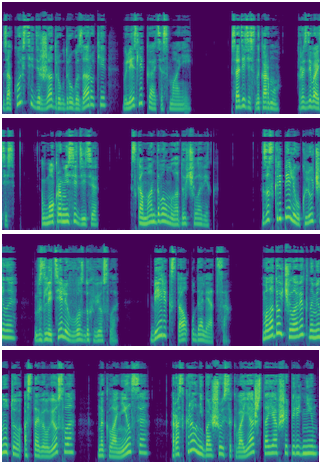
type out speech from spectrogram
За Костей, держа друг друга за руки, влезли Катя с Маней. «Садитесь на корму, раздевайтесь. В мокром не сидите», — скомандовал молодой человек. Заскрипели уключены, взлетели в воздух весла. Берег стал удаляться. Молодой человек на минуту оставил весла, наклонился, раскрыл небольшой саквояж, стоявший перед ним,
